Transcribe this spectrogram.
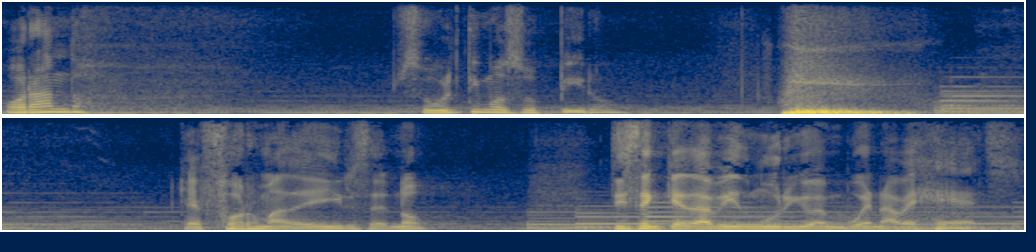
Orando. Su último suspiro. Qué forma de irse, ¿no? Dicen que David murió en buena vejez.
